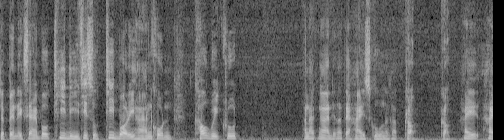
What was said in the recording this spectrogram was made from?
จะเป็น example ที่ดีที่สุดที่บริหารคนเขา recruit พนักงานที่ตั้งแต่ high school นะครับ ครับครับ ให้ให้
